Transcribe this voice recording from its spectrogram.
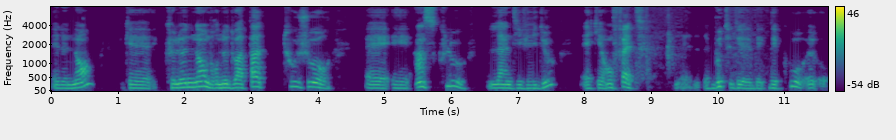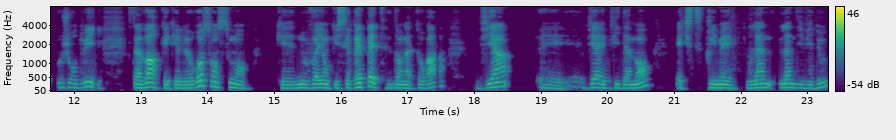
et le nom, que, que le nombre ne doit pas toujours et, inclure l'individu et qu'en fait, le, but des, cours euh, aujourd'hui, c'est d'avoir que, le recensement que nous voyons qui se répète dans la Torah vient, vient évidemment exprimer l'individu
